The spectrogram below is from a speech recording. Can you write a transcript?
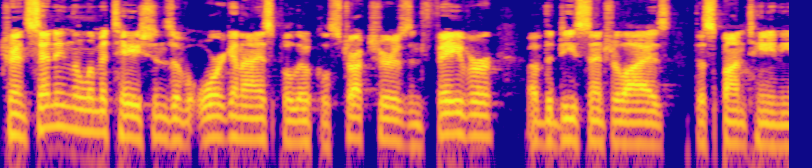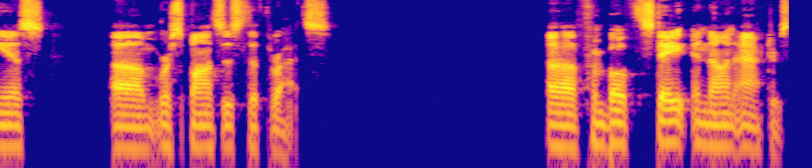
transcending the limitations of organized political structures in favor of the decentralized, the spontaneous um, responses to threats uh, from both state and non actors.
